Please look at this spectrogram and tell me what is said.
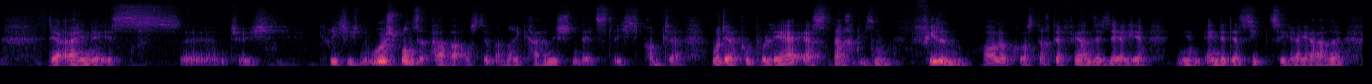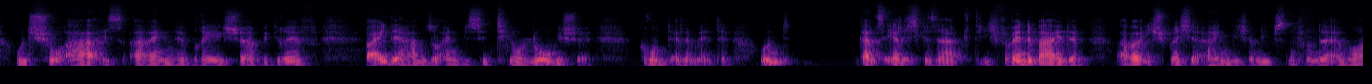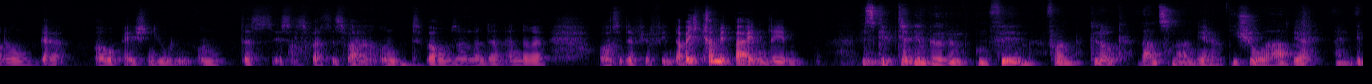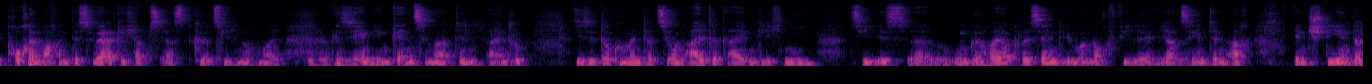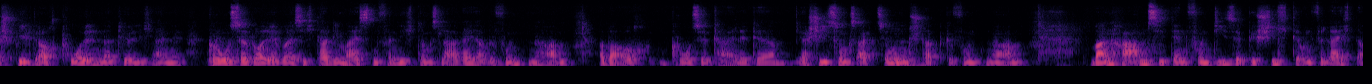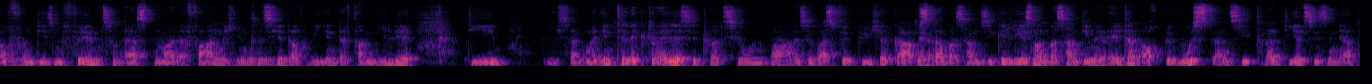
Der eine ist äh, natürlich griechischen Ursprungs, aber aus dem amerikanischen letztlich kommt er, wurde er populär erst nach diesem Film Holocaust, nach der Fernsehserie Ende der 70er Jahre. Und Shoah ist ein hebräischer Begriff. Beide haben so ein bisschen theologische Grundelemente. Und ganz ehrlich gesagt, ich verwende beide, aber ich spreche eigentlich am liebsten von der Ermordung der europäischen Juden. Und das ist es, was es war. Und warum soll man dann andere Worte dafür finden? Aber ich kann mit beiden leben. Es gibt ja den berühmten Film von Claude Lanzmann, ja. Die Shoah, ja. ein epochemachendes Werk. Ich habe es erst kürzlich nochmal ja. gesehen in Gänze. Man hat den Eindruck, diese Dokumentation altert eigentlich nie. Sie ist äh, ungeheuer präsent, immer noch viele Jahrzehnte nach Entstehen. Da spielt auch Polen natürlich eine große. Rolle, weil sich da die meisten Vernichtungslager ja befunden haben, aber auch große Teile der Erschießungsaktionen mhm. stattgefunden haben. Wann haben Sie denn von dieser Geschichte und vielleicht auch mhm. von diesem Film zum ersten Mal erfahren? Mich mhm. interessiert auch, wie in der Familie die ich sage mal, intellektuelle Situation war. Also was für Bücher gab es ja. da, was haben Sie gelesen und was haben die ja. Eltern auch bewusst an Sie tradiert? Sie sind ja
